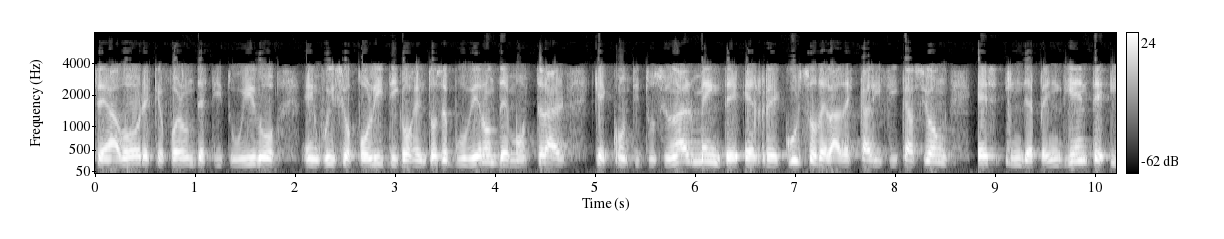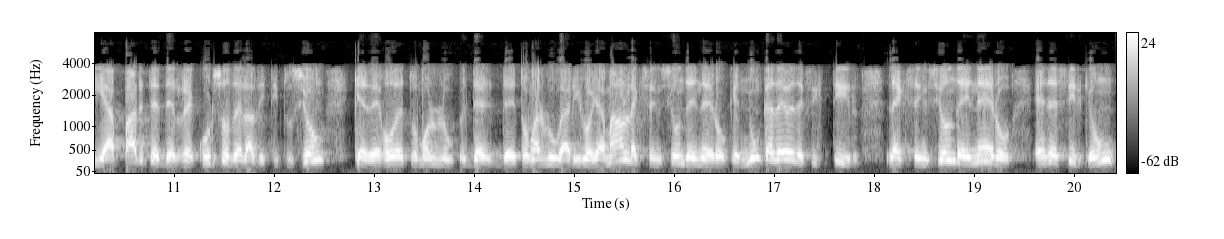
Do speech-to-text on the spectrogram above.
senadores que fueron destituidos en juicios políticos. Entonces pudieron demostrar que constitucionalmente el recurso de la descalificación es independiente y aparte del recurso de la destitución que dejó de tomar, de, tomar lugar. Y lo llamaron la exención de enero, que nunca debe de existir la exención de enero, es decir, que un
